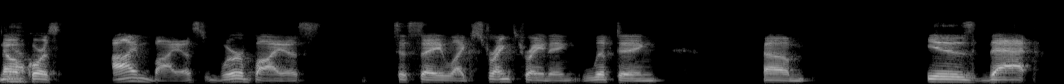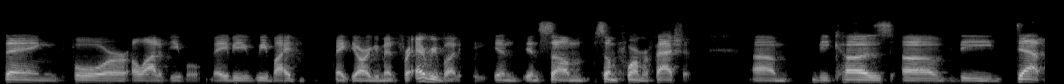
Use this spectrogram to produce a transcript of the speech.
Now, yeah. of course, I'm biased, we're biased to say like strength training, lifting, um, is that thing for a lot of people. Maybe we might make the argument for everybody in in some some form or fashion, um, because of the depth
